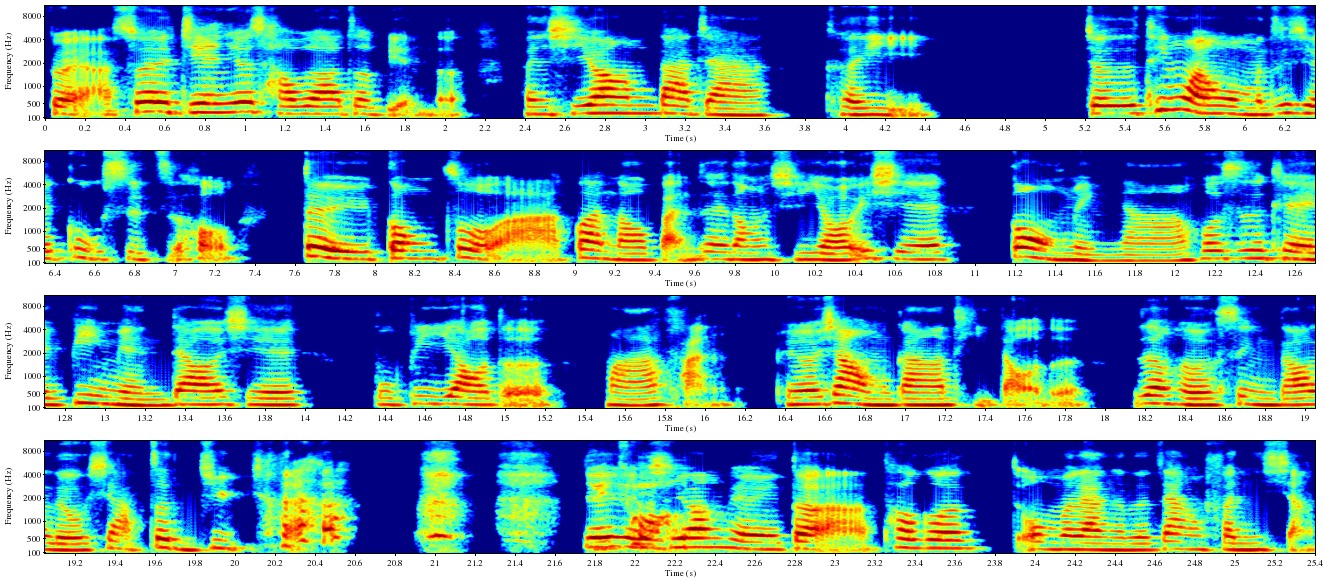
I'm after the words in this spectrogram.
对啊，所以今天就差不多到这边了，很希望大家可以。就是听完我们这些故事之后，对于工作啊、惯老板这些东西有一些共鸣啊，或是可以避免掉一些不必要的麻烦，比如像我们刚刚提到的，任何事情都要留下证据。就是希望可以对啊，透过我们两个的这样分享，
